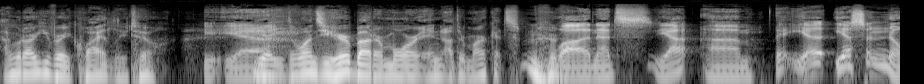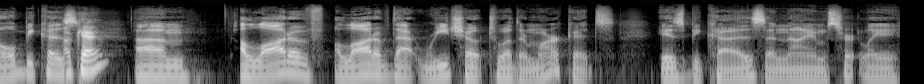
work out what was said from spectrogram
I would argue very quietly too. Yeah, yeah. The ones you hear about are more in other markets. well, and that's yeah, um, yeah, yes and no because okay. Um, a lot of a lot of that reach out to other markets is because, and I am certainly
